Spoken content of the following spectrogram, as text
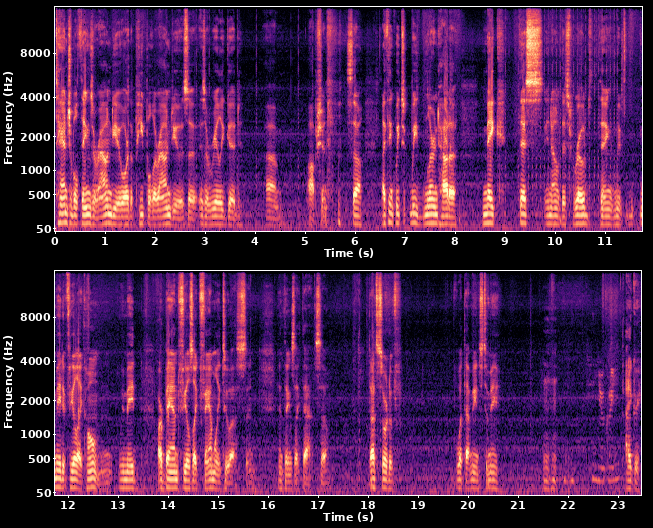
tangible things around you or the people around you is a is a really good um, option. so I think we t- we learned how to make this you know this road thing. We made it feel like home, and we made our band feels like family to us, and and things like that. So that's sort of what that means to me. hmm You agree? I agree.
